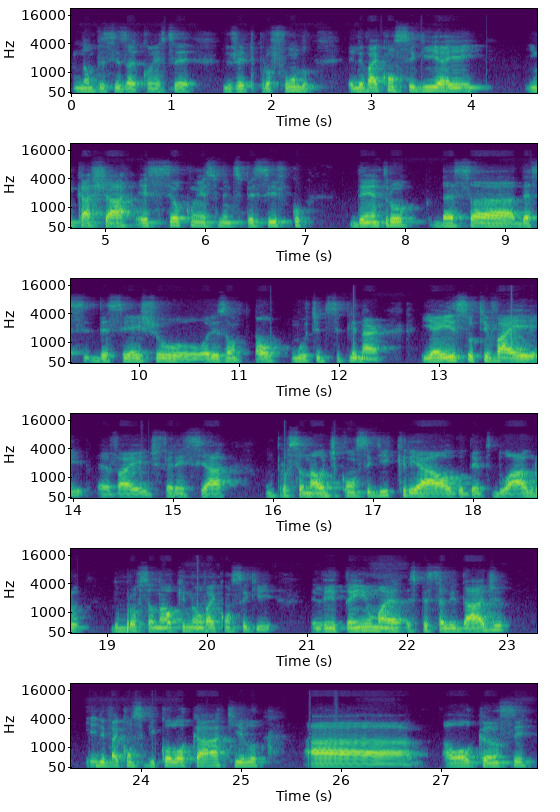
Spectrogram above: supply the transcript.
não precisa conhecer do jeito profundo, ele vai conseguir aí encaixar esse seu conhecimento específico dentro dessa, desse, desse eixo horizontal multidisciplinar. E é isso que vai, é, vai diferenciar um profissional de conseguir criar algo dentro do agro do profissional que não vai conseguir. Ele tem uma especialidade e ele vai conseguir colocar aquilo a, ao alcance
